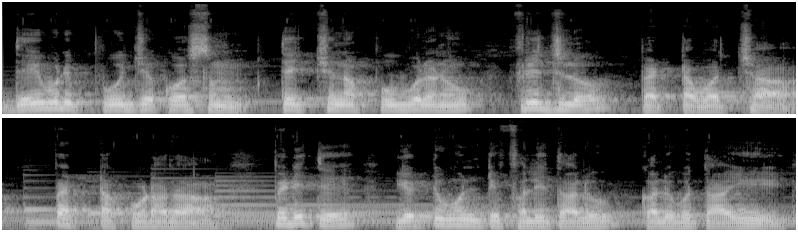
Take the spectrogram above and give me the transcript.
దేవుడి పూజ కోసం తెచ్చిన పువ్వులను ఫ్రిడ్జ్లో పెట్టవచ్చా? పెట్టకూడదా? పెడితే ఎటువంటి ఫలితాలు కలుగుతాయి?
